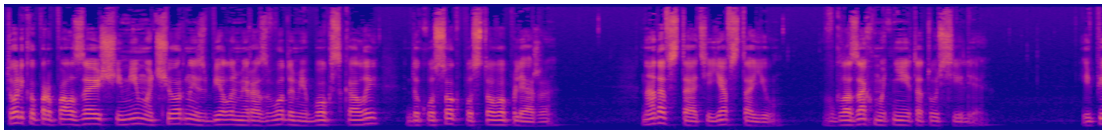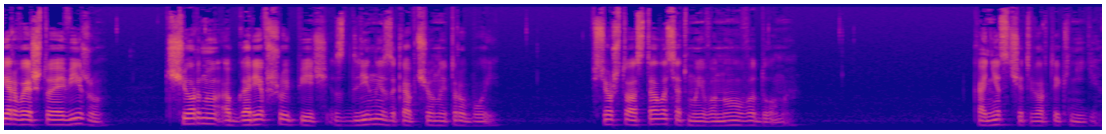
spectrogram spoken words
Только проползающий мимо черный с белыми разводами бок скалы да кусок пустого пляжа. Надо встать, и я встаю. В глазах мутнеет от усилия. И первое, что я вижу, черную обгоревшую печь с длинной закопченной трубой. Все, что осталось от моего нового дома. Конец четвертой книги.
